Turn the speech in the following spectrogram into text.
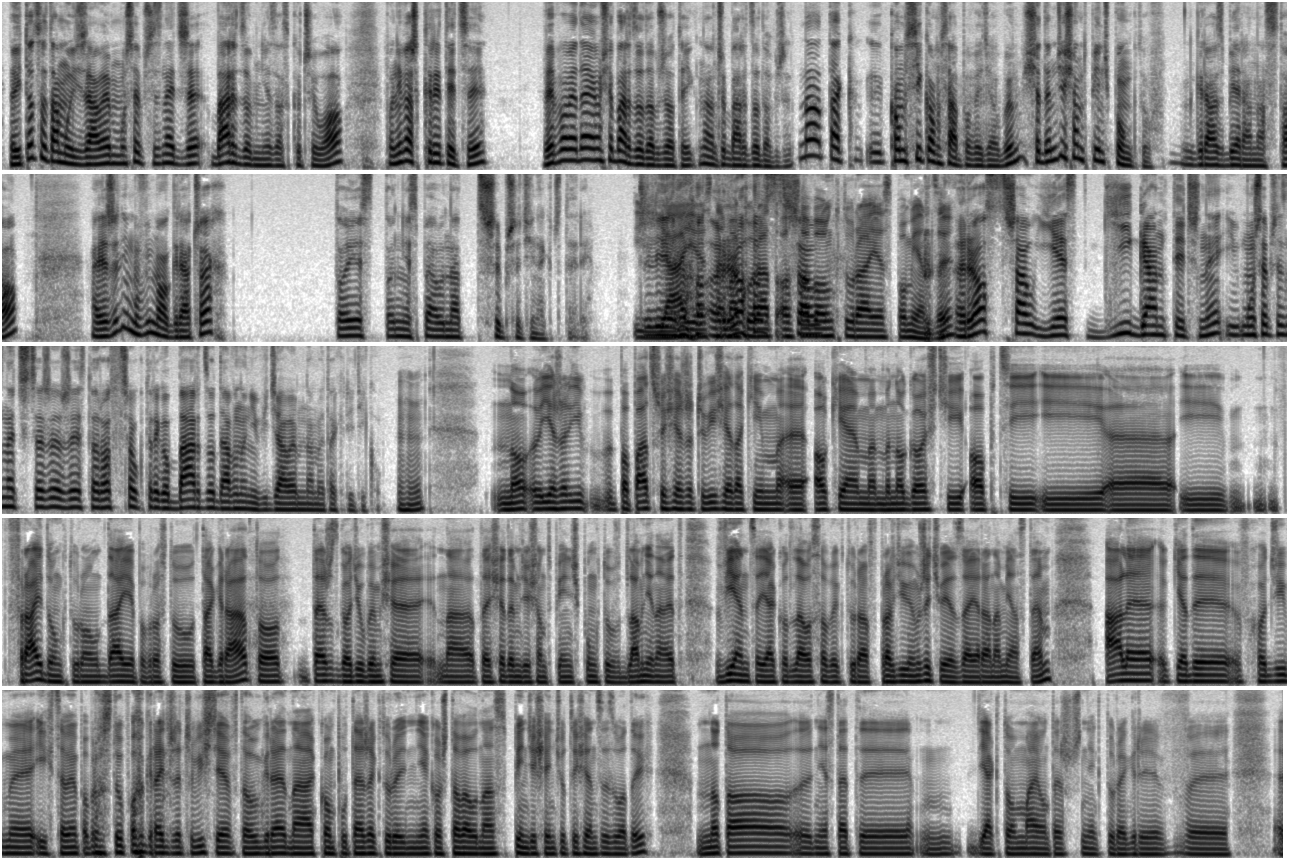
No i to, co tam ujrzałem, muszę przyznać, że bardzo mnie zaskoczyło, ponieważ krytycy wypowiadają się bardzo dobrze o tej, no, znaczy bardzo dobrze. No tak, y, komsi komsa powiedziałbym. 75 punktów gra zbiera na 100, a jeżeli mówimy o graczach, to jest to niespełna 3,4. Czyli ja jestem akurat rozstrzał- osobą, która jest pomiędzy. Rozstrzał jest gigantyczny i muszę przyznać szczerze, że jest to rozstrzał, którego bardzo dawno nie widziałem na Metacriticu. Mhm. No, jeżeli popatrzy się rzeczywiście takim e, okiem mnogości opcji i, e, i frajdą, którą daje po prostu ta gra, to też zgodziłbym się na te 75 punktów. Dla mnie nawet więcej jako dla osoby, która w prawdziwym życiu jest zajarana miastem. Ale kiedy wchodzimy i chcemy po prostu pograć rzeczywiście w tą grę na komputerze, który nie kosztował nas 50 000 tysięcy złotych, no to y, niestety, mm, jak to mają też niektóre gry, w, y,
